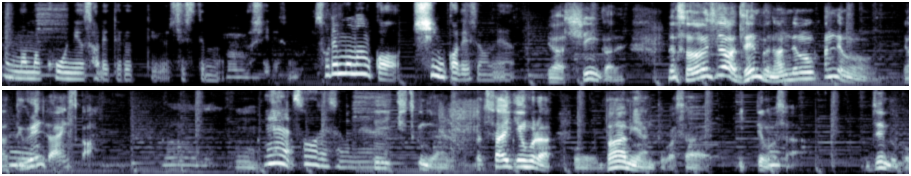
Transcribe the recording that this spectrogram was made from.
そのまま購入されてるっていうシステムらしいですね。それもなんか進化ですよね。いや進化ねだからそのうちだから全部何でもかんでもやってくれるんじゃないですか、うん。うんねそうですよでね。行き着くんじゃないのだって最近ほらバーミヤンとかさ行ってもさ、全部こ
